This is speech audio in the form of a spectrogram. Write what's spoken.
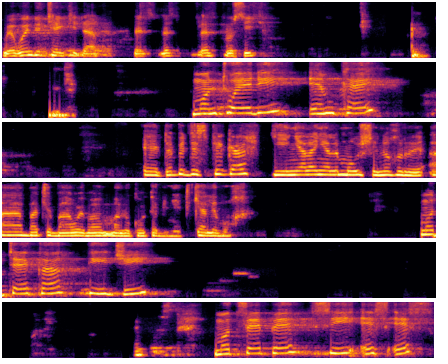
We're going to take it up. Let's let's let's proceed. Montwedi, MK. Eh, Deputy Speaker, ke inyalanya le motion gore a batle bawe ba maloko cabinet. Ke a leboga. Moteka, PG. Motsepe, CSS.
